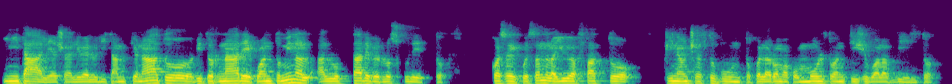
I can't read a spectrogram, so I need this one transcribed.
in Italia, cioè a livello di campionato, ritornare quantomeno a, a, lottare per lo scudetto, cosa che quest'anno la Juve ha fatto fino a un certo punto, poi la Roma con molto anticipo l'ha vinto.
